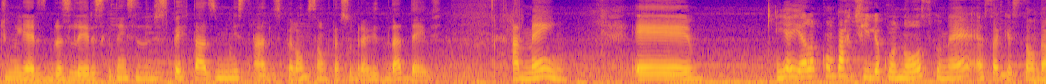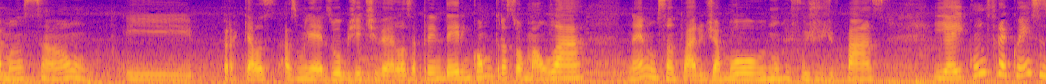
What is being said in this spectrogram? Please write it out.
de mulheres brasileiras que têm sido despertadas e ministradas pela unção que está sobre a vida da Dev. Amém? É, e aí ela compartilha conosco né, essa questão da mansão e para que as mulheres, o objetivo é elas aprenderem como transformar o lar né, num santuário de amor, num refúgio de paz e aí, com frequência,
